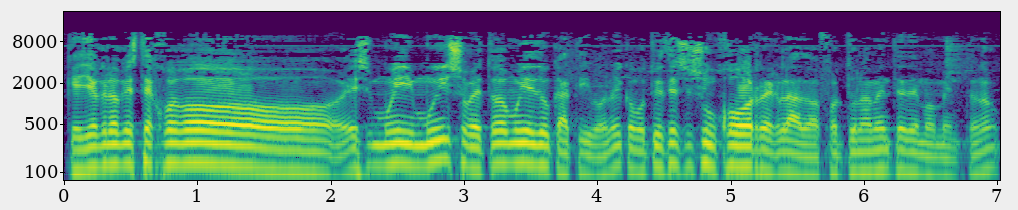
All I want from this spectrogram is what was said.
Que yo creo que este juego es muy, muy, sobre todo muy educativo, ¿no? Y como tú dices, es un juego reglado, afortunadamente de momento, ¿no?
